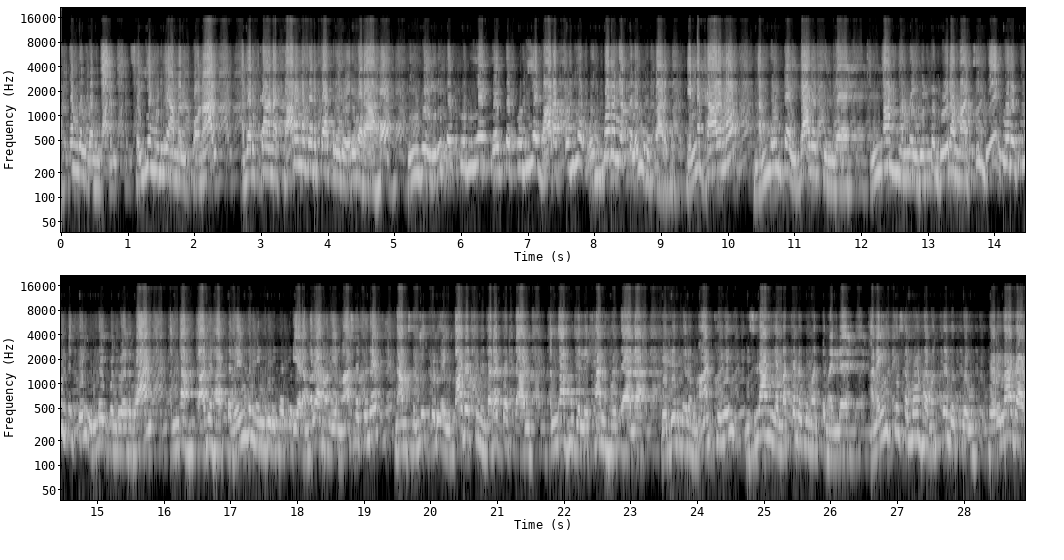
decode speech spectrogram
கஷ்டங்கள் வந்தால் செய்ய முடியாமல் போனால் அதற்கான காரணகர்த்தாக்களில் ஒருவராக இங்கே இருக்கக்கூடிய கேட்கக்கூடிய வாழக்கூடிய ஒவ்வொரு மக்களும் இருப்பார்கள். என்ன காரணம்? நம்மள்கிட்ட இபாதத்தில் அல்லாஹ் நம்மை விட்டு தூரமாக்கி வேறு ஒரு கூட்டத்தை உள்ளே கொண்டு வருவான். அல்லாஹ் பாதுகாக்க வேண்டும் என்று இருக்கக்கூடிய ரமதானுடைய மாசத்துல நாம் செய்யக்கூடிய இபாதத்தின் வரத்தால் அல்லாஹு எதிர்வரும் ஆட்சியை இஸ்லாமிய மக்களுக்கு மட்டுமல்ல அனைத்து சமூக மக்களுக்கும் பொருளாதார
